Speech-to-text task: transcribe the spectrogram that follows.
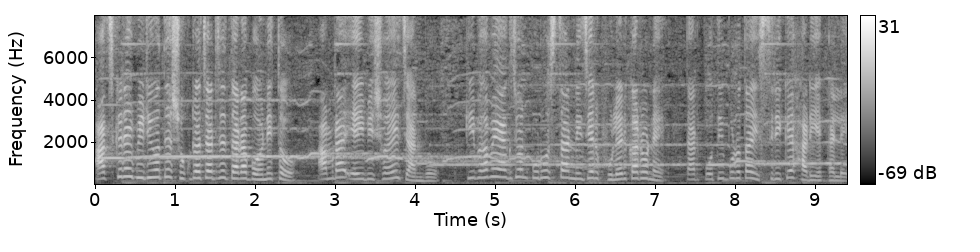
আজকের এই ভিডিওতে শুক্রাচার্যের দ্বারা বর্ণিত আমরা এই বিষয়েই জানব। কীভাবে একজন পুরুষ তার নিজের ভুলের কারণে তার পতিব্রতা স্ত্রীকে হারিয়ে ফেলে?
